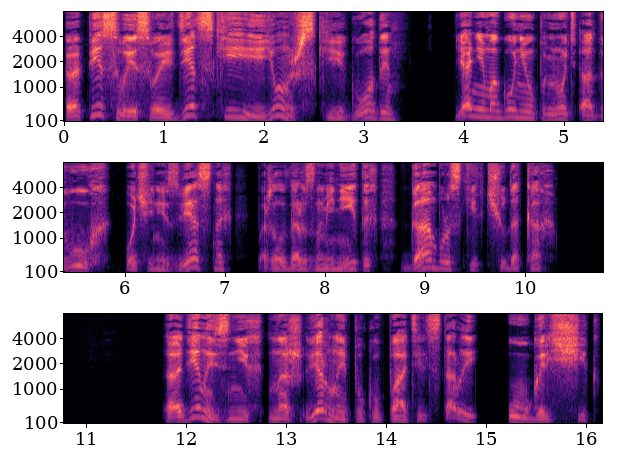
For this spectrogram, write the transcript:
Описывая свои детские и юношеские годы, я не могу не упомянуть о двух очень известных, пожалуй, даже знаменитых, гамбургских чудаках. Один из них — наш верный покупатель, старый угорщик.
